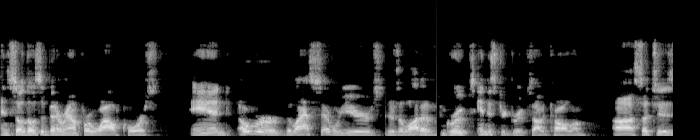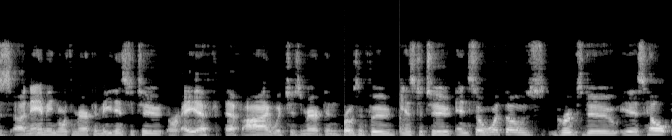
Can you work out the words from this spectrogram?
And so those have been around for a while, of course. And over the last several years, there's a lot of groups, industry groups, I would call them, uh, such as uh, NAMI, North American Meat Institute, or AFFI, which is American Frozen Food Institute. And so, what those groups do is help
